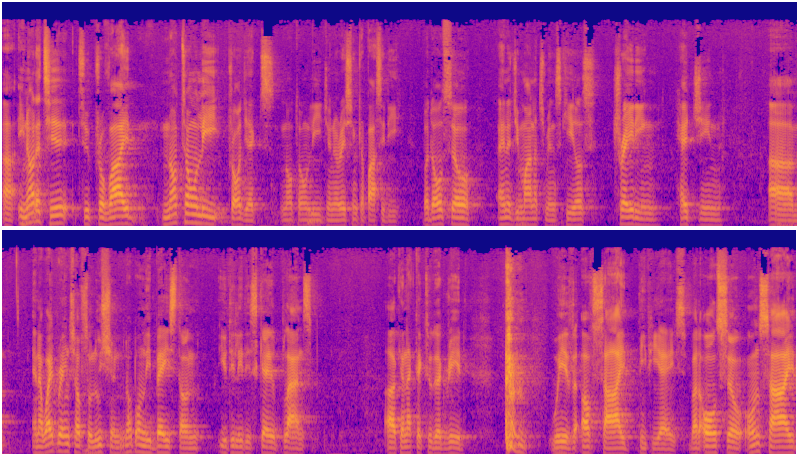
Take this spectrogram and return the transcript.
Uh, in order to, to provide not only projects, not only generation capacity, but also energy management skills, trading, hedging, um, and a wide range of solutions, not only based on utility scale plants uh, connected to the grid with off-site PPAs, but also on-site,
